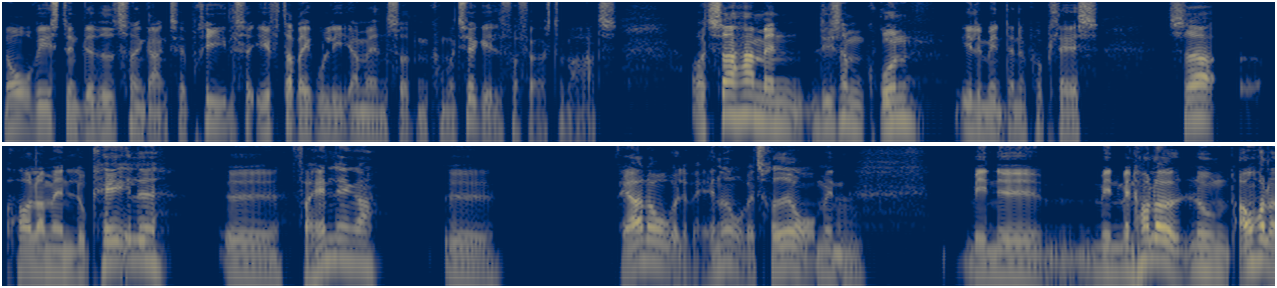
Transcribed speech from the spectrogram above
når hvis den bliver vedtaget en gang til april, så efterregulerer man, så den kommer til at gælde fra 1. marts. Og så har man ligesom grundelementerne på plads. Så holder man lokale øh, forhandlinger øh, hvert år, eller hver andet år, hver tredje år, men, mm. men, øh, men man holder nogle, afholder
